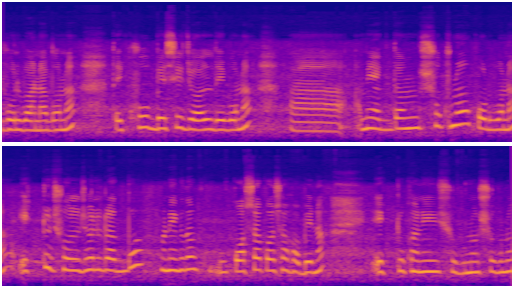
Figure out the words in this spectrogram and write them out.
ঝোল বানাবো না, তাই খুব বেশি জল দেবো না। আমি একদম শুকনোও করব না। একটু ঝোল ঝোল রাখব মানে একদম কষা কষা হবে না। একটুখানি শুকনো শুকনো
